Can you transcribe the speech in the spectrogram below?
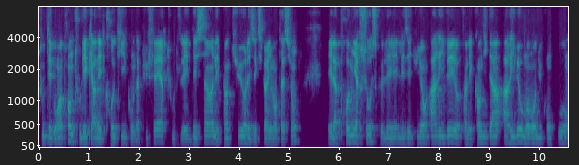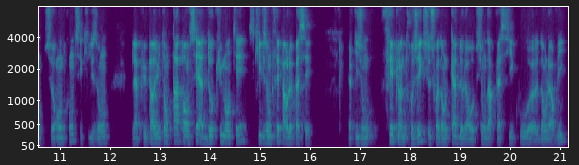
tout est bon à prendre. Tous les carnets de croquis qu'on a pu faire, tous les dessins, les peintures, les expérimentations. Et la première chose que les, étudiants arrivés, enfin les candidats arrivés au moment du concours se rendent compte, c'est qu'ils ont la plupart du temps pas pensé à documenter ce qu'ils ont fait par le passé. C'est-à-dire qu'ils ont fait plein de projets, que ce soit dans le cadre de leur option d'art plastique ou euh, dans leur vie,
